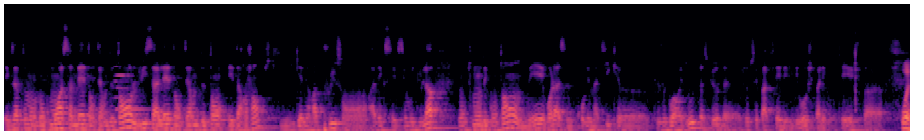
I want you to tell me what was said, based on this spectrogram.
Exactement. Donc moi, ça m'aide en termes de temps. Lui, ça l'aide en termes de temps et d'argent, puisqu'il gagnera plus en, avec ces, ces modules-là. Donc tout le monde est content. Mais voilà, c'est une problématique euh, que je dois résoudre parce que ben, je ne sais pas créer des vidéos, je ne sais pas les monter. Je sais pas... Ouais,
